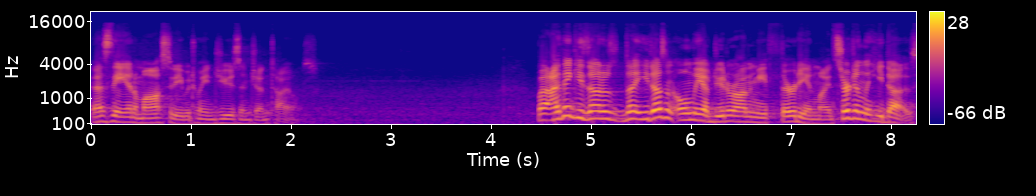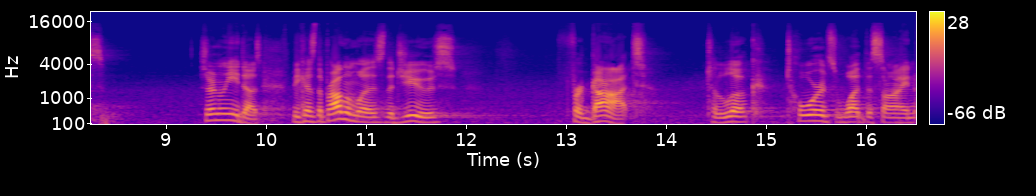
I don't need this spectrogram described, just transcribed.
That's the animosity between Jews and Gentiles. But I think he's not, he doesn't only have Deuteronomy 30 in mind. Certainly he does. Certainly he does. Because the problem was the Jews forgot to look towards what the sign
